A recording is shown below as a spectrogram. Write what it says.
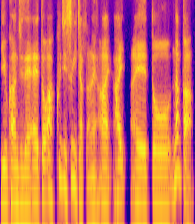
いう感じで、えっ、と、あ、9時過ぎちゃったね。はい、はい。えっ、と、なんか、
